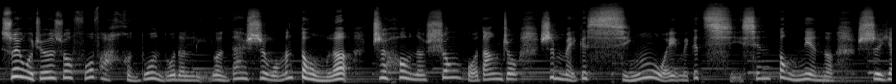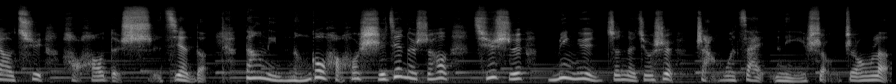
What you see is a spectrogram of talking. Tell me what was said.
所以我觉得说佛法很多很多的理论，但是我们懂了之后。呢，生活当中是每个行为、每个起心动念呢，是要去好好的实践的。当你能够好好实践的时候，其实命运真的就是掌握在你手中了。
